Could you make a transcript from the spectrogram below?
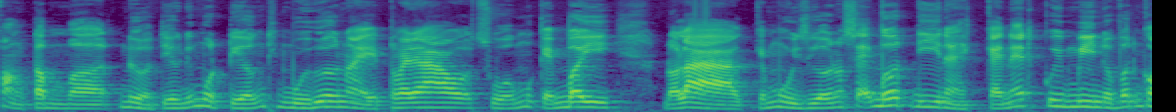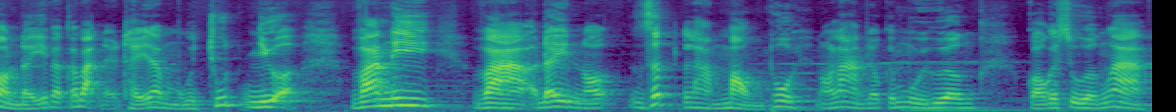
khoảng tầm uh, nửa tiếng đến một tiếng thì mùi hương này dry down xuống một cái bay. Đó là cái mùi dứa nó sẽ bớt đi này cái nét creamy nó vẫn còn đấy và các bạn lại thấy là một chút nhựa vani. Và ở đây nó rất là mỏng thôi nó làm cho cái mùi hương có cái xu hướng là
